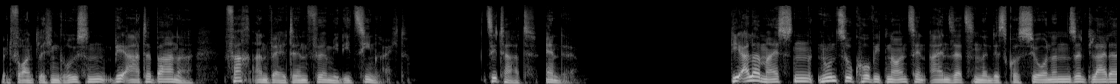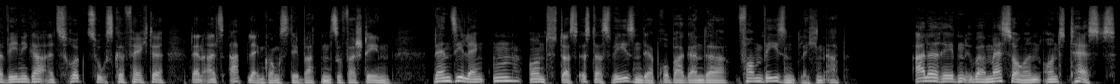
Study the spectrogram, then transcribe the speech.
Mit freundlichen Grüßen Beate Bahner, Fachanwältin für Medizinrecht. Zitat Ende. Die allermeisten nun zu Covid-19 einsetzenden Diskussionen sind leider weniger als Rückzugsgefechte, denn als Ablenkungsdebatten zu verstehen, denn sie lenken, und das ist das Wesen der Propaganda, vom Wesentlichen ab. Alle reden über Messungen und Tests,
